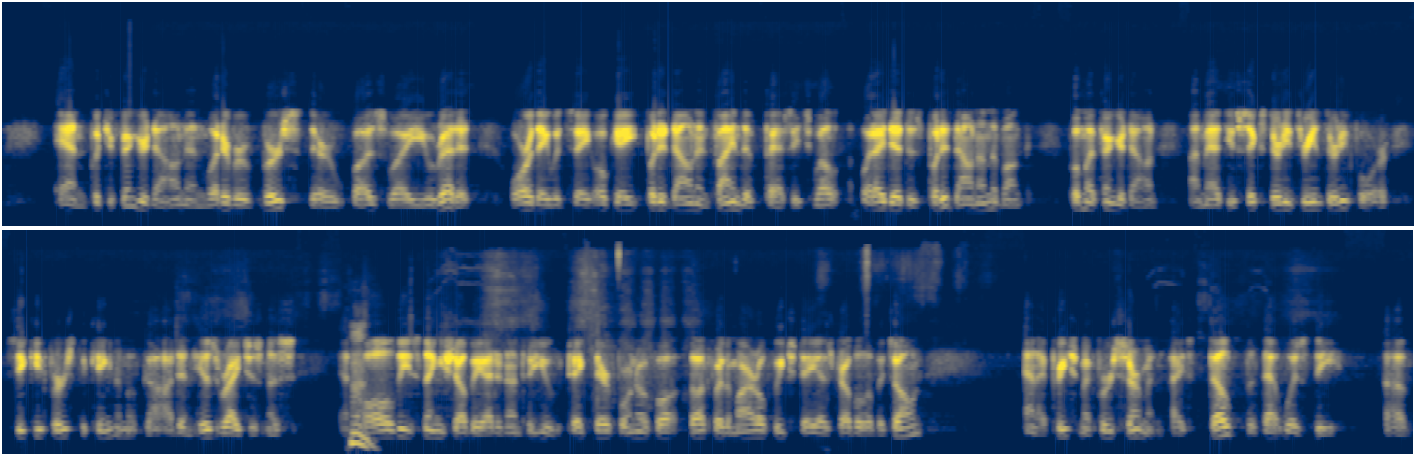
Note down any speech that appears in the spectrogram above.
and put your finger down, and whatever verse there was while you read it. Or they would say, okay, put it down and find the passage. Well, what I did was put it down on the bunk, put my finger down on Matthew 6, 33 and 34. Seek ye first the kingdom of God and his righteousness, and hmm. all these things shall be added unto you. Take therefore no thought for the morrow, for each day has trouble of its own and I preached my first sermon. I felt that that was the uh,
